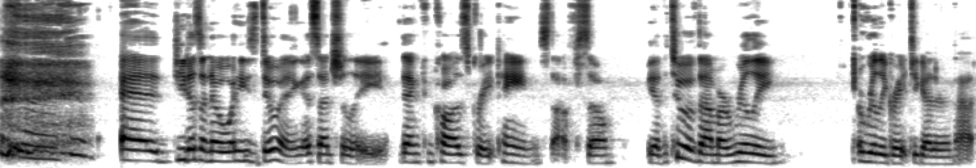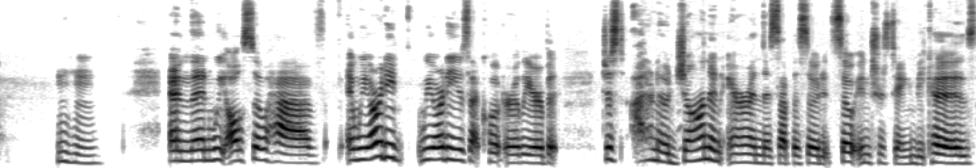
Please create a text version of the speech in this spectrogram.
and he doesn't know what he's doing. Essentially, then can cause great pain and stuff. So yeah, the two of them are really are really great together in that. hmm And then we also have, and we already we already used that quote earlier, but just I don't know, John and Aeryn this episode. It's so interesting because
